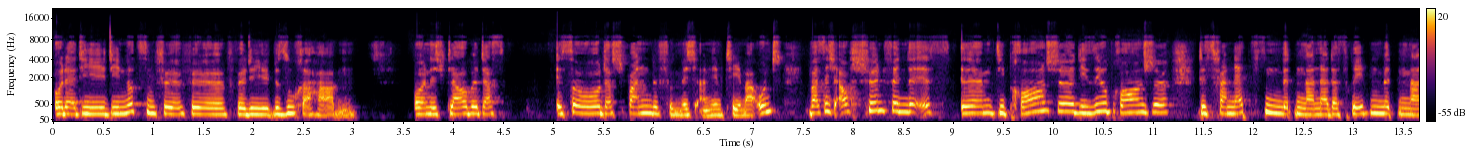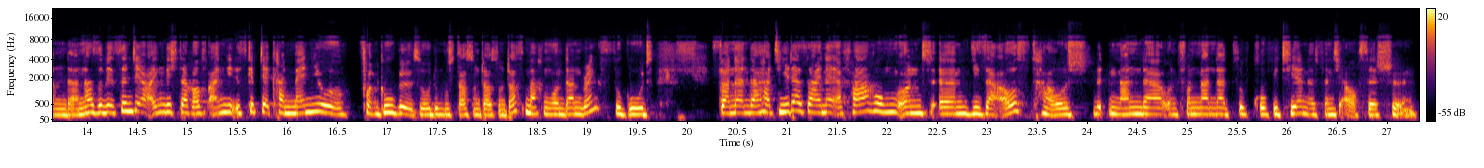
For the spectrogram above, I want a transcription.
oder die, die Nutzen für, für, für die Besucher haben. Und ich glaube, das ist so das Spannende für mich an dem Thema. Und was ich auch schön finde, ist ähm, die Branche, die SEO-Branche, das Vernetzen miteinander, das Reden miteinander. Ne? Also wir sind ja eigentlich darauf angewiesen, es gibt ja kein Menü von Google, so du musst das und das und das machen und dann rankst du gut, sondern da hat jeder seine Erfahrungen und ähm, dieser Austausch miteinander und voneinander zu profitieren, das finde ich auch sehr schön.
